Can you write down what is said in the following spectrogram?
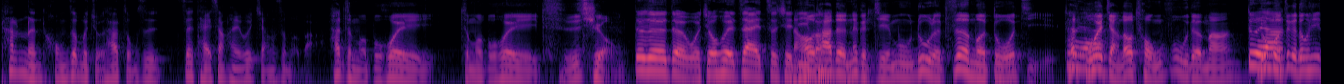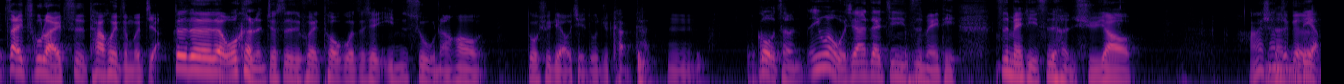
他能红这么久，他总是在台上还会讲什么吧？他怎么不会？怎么不会词穷？对对对，我就会在这些地方。然后他的那个节目录了这么多集，他不会讲到重复的吗？对啊。如果这个东西再出来一次，他会怎么讲？对对对对，我可能就是会透过这些因素，然后多去了解，多去看看。嗯。构成，因为我现在在经营自媒体，自媒体是很需要啊，像这个，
